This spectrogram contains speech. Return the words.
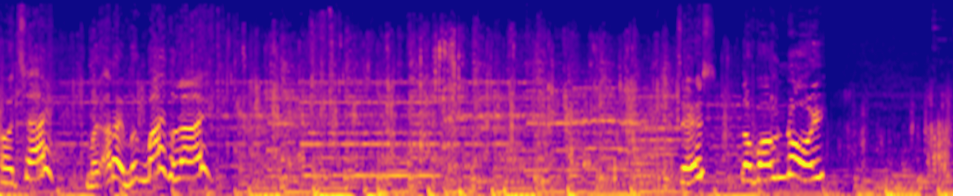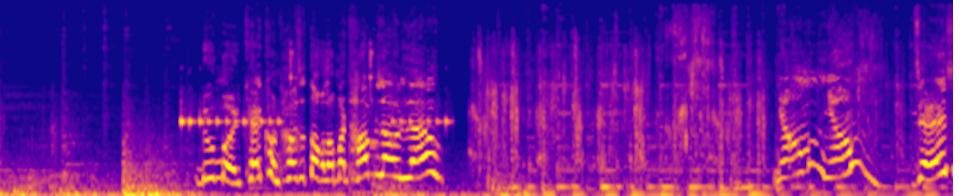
โอ้ใช่เหมือนอร่อยมากๆเลยเจส ระวังหน่อย ดูเหมือนเค้กของเธอจะตกลงมาทับเราแล้วยำยำเจส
